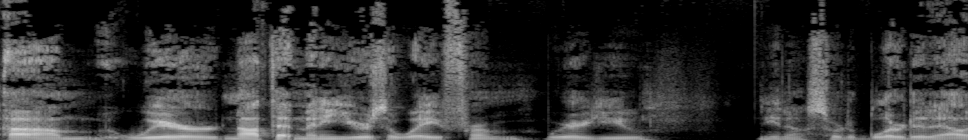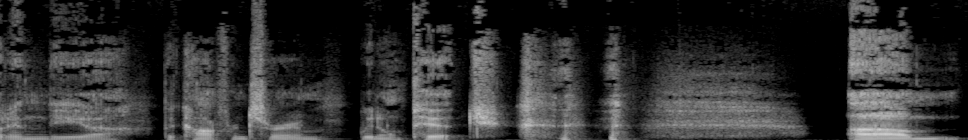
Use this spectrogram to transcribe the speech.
um, we're not that many years away from where you you know, sort of blurted out in the uh, the conference room. We don't pitch. um,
